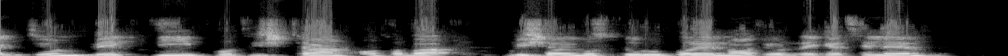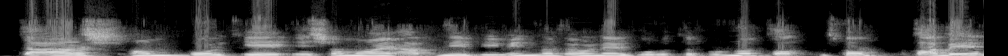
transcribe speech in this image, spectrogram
একজন ব্যক্তি, প্রতিষ্ঠান অথবা বিষয়বস্তুর উপরে নজর রেখেছিলেন, তার সম্পর্কে এ সময় আপনি বিভিন্ন ধরনের গুরুত্বপূর্ণ তথ্য পাবেন।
